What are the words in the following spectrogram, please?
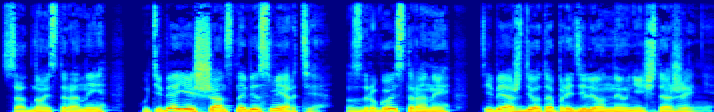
С одной стороны, у тебя есть шанс на бессмертие, с другой стороны, тебя ждет определенное уничтожение.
